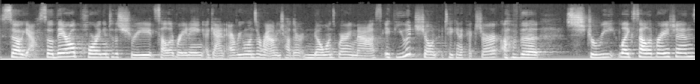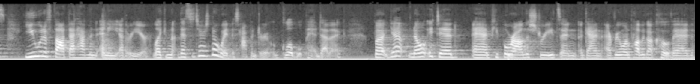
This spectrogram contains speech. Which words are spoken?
so yeah, so they're all pouring into the street, celebrating. Again, everyone's around each other. No one's wearing masks. If you had shown taken a picture of the street like celebrations, you would have thought that happened any other year. Like this, there's no way this happened during a global pandemic. But yeah, no, it did, and people were out on the streets, and again, everyone probably got COVID,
